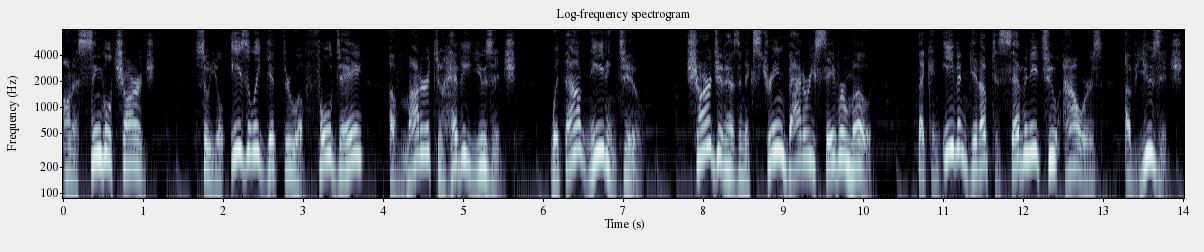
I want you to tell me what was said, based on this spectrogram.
on a single charge, so you'll easily get through a full day of moderate to heavy usage without needing to. Charge it has an extreme battery saver mode that can even get up to 72 hours of usage,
